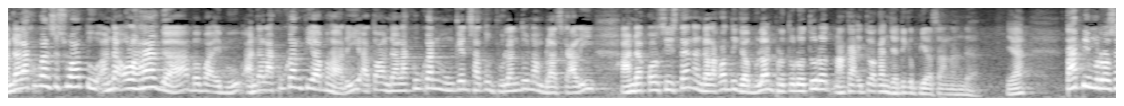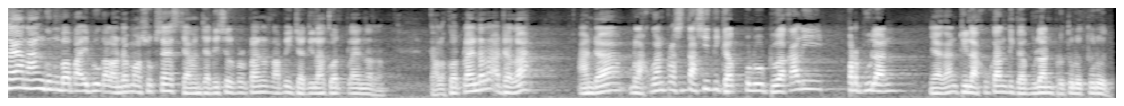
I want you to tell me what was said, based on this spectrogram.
Anda lakukan sesuatu, Anda olahraga, Bapak Ibu, Anda lakukan tiap hari atau Anda lakukan mungkin satu bulan itu 16 kali, Anda konsisten, Anda lakukan tiga bulan berturut-turut, maka itu akan jadi kebiasaan Anda. Ya, tapi menurut saya nanggung Bapak Ibu kalau Anda mau sukses jangan jadi silver planner tapi jadilah god planner. Kalau god planner adalah Anda melakukan presentasi 32 kali per bulan, ya kan, dilakukan tiga bulan berturut-turut.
